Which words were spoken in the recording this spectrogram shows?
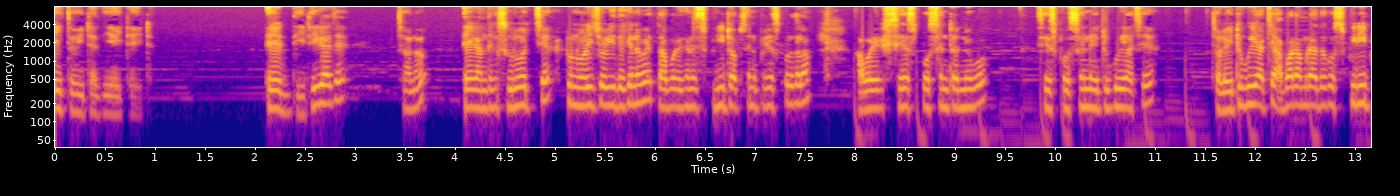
এই তো এইটা দিই, এইটা এইটা। এর দিই, ঠিক আছে? চলো, এখান থেকে শুরু হচ্ছে, একটু নড়ি চড়ি দেখে নেবে, তারপর এখানে স্পিড অপশন প্রেস করে দিলাম। আবার এর শেষ পোর্শনটা নেব। শেষ পোর্শন এটুকুই আছে। চলো এইটুকুই আছে। আবার আমরা দেখো স্পিরিট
